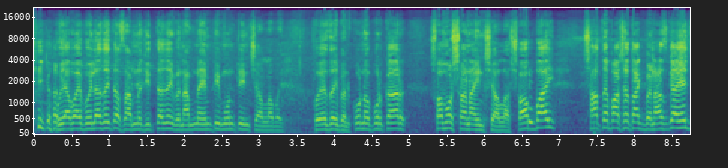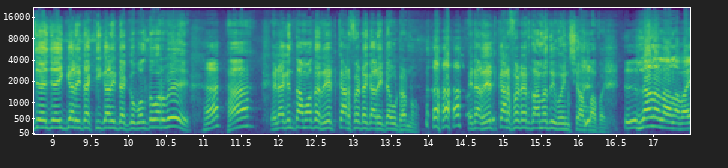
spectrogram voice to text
ভুয়া ভাই বইলা যাইতেছে আপনি জিততে যাইবেন আপনি এমপি মন্ত্রী ইনশাআল্লাহ ভাই। হয়ে যাইবেন। কোনো প্রকার সমস্যা না ইনশাআল্লাহ। সব ভাই সাথে পাশে থাকবেন। আজকে এই যে এই যে এই গাড়িটা কি গাড়িটা কেউ বলতে পারবে? হ্যাঁ? হ্যাঁ? এটা কিন্তু আমাদের রেড কার্পেটে গাড়িটা উঠানো। এটা রেড কার্পেটের দামে দিব ইনশাআল্লাহ ভাই। না না না না ভাই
